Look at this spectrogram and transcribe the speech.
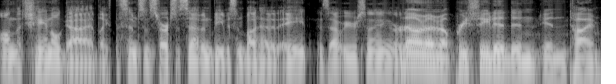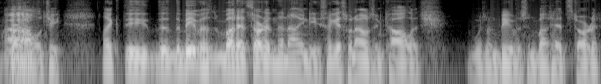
on the channel guide? Like the Simpsons starts at seven, Beavis and Butthead at eight. Is that what you're saying? Or No, no, no. Preceded in, in time Oh. chronology. Like the, the the Beavis and Butthead started in the '90s. I guess when I was in college was when Beavis and Butthead started.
